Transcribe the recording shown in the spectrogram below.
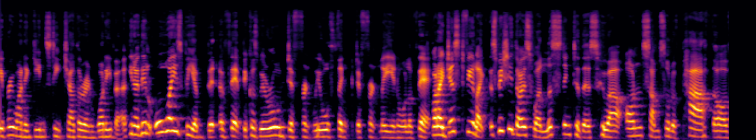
everyone against each other and whatever. You know, there'll always be a bit of that because we're all different. We all think differently and all of that. But I just feel like, especially those who are listening to this, who are on some sort of path of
